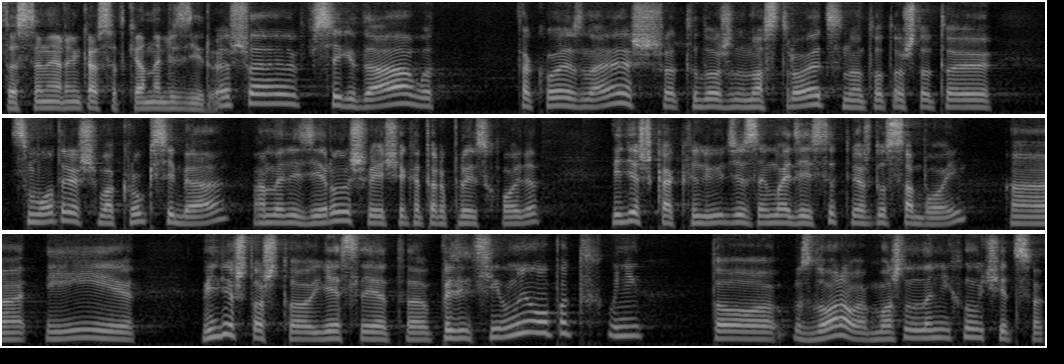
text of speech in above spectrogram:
То есть ты наверняка все-таки анализируешь. Это всегда вот такое, знаешь, ты должен настроиться на то, то, что ты смотришь вокруг себя, анализируешь вещи, которые происходят, видишь, как люди взаимодействуют между собой, и видишь то, что если это позитивный опыт у них, то здорово, можно на них научиться.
